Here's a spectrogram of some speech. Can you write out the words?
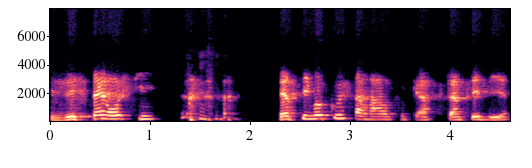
J'espère aussi. merci beaucoup, Sarah, en tout cas. C'est un plaisir.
